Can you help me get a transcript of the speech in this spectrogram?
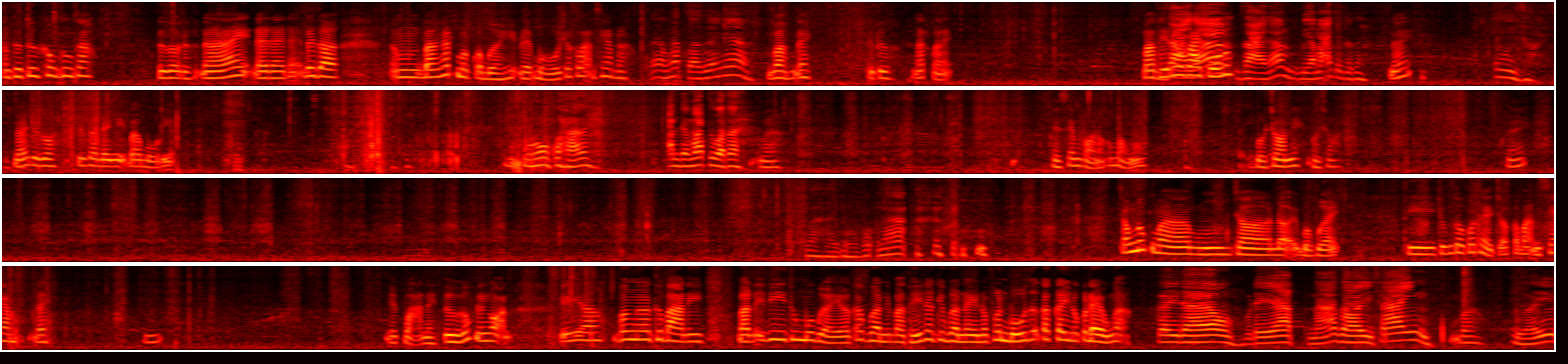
năm thứ tư không không sao. Được rồi được. Đấy đấy đấy đấy. Bây giờ ừm, bà ngắt một quả bưởi để bổ cho các bạn xem nào. Đây ngắt quả dưới nhá. Vâng đây. Từ từ ngắt quả này. Bà thấy nó lắm, cuống không? dài lắm bẻ mãi cho được này. Đấy. Ôi giời đấy được rồi. Bây giờ đề nghị bà bổ đi ạ. Ồ, quả đây. Ăn cho mát ruột rồi. Vâng. Để xem vỏ nó có mỏng không bổ tròn đi bổ tròn. Đấy. Này bổ vụng lắm trong lúc mà ừm, chờ đợi bổ bưởi thì chúng tôi có thể cho các bạn xem. Đây. Ừ. cái quả này từ gốc đến ngọn. Cái ờ, vâng ờ, thưa bà thì bà đã đi thu mua bưởi ở các vườn thì bà thấy là cái vườn này nó phân bố giữa các cây nó có đều không ạ? Cây đều đẹp lá dày xanh. Vâng. Bưởi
